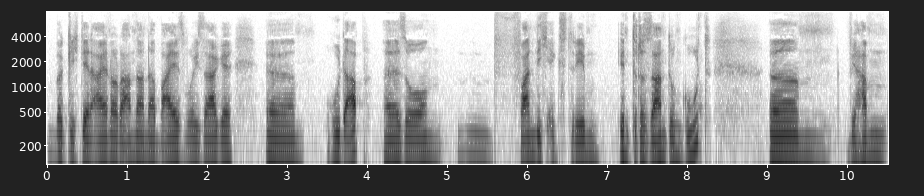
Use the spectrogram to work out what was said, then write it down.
wirklich den einen oder anderen dabei ist, wo ich sage, äh, Hut ab. Also fand ich extrem interessant und gut. Ähm, wir haben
